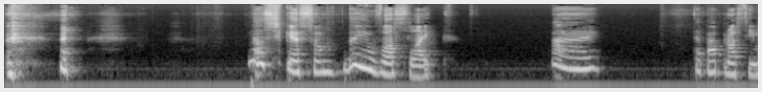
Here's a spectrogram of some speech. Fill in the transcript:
Não se esqueçam, deem o vosso like. Bye. Até para a próxima.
